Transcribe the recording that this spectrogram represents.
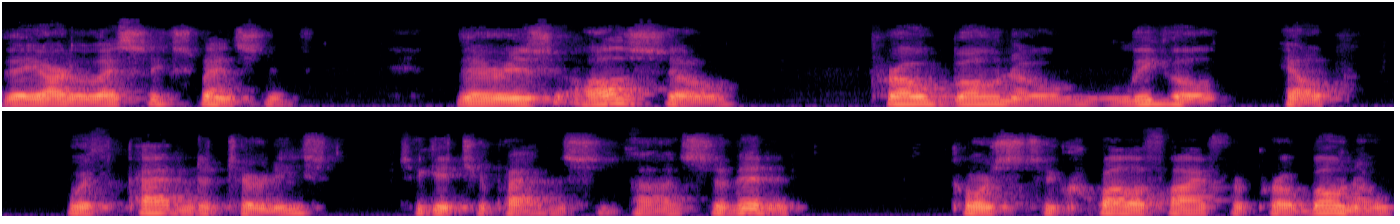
They are less expensive. There is also pro bono legal help with patent attorneys to get your patents uh, submitted. Of course, to qualify for pro bono,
